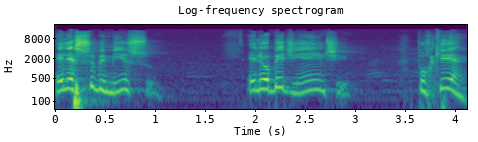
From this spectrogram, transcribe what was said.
ele é submisso, ele é obediente. Por quê?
